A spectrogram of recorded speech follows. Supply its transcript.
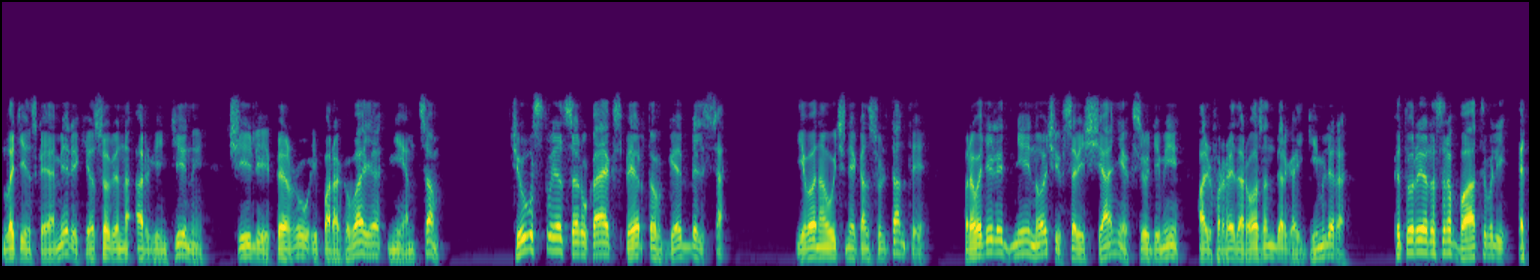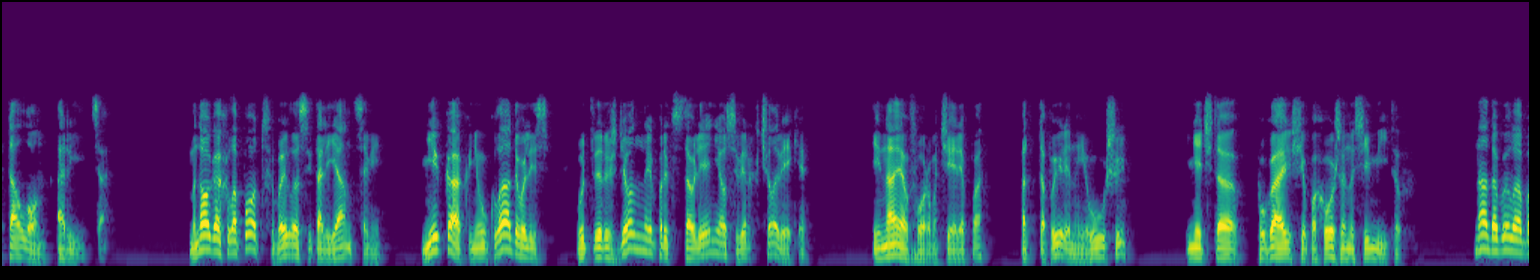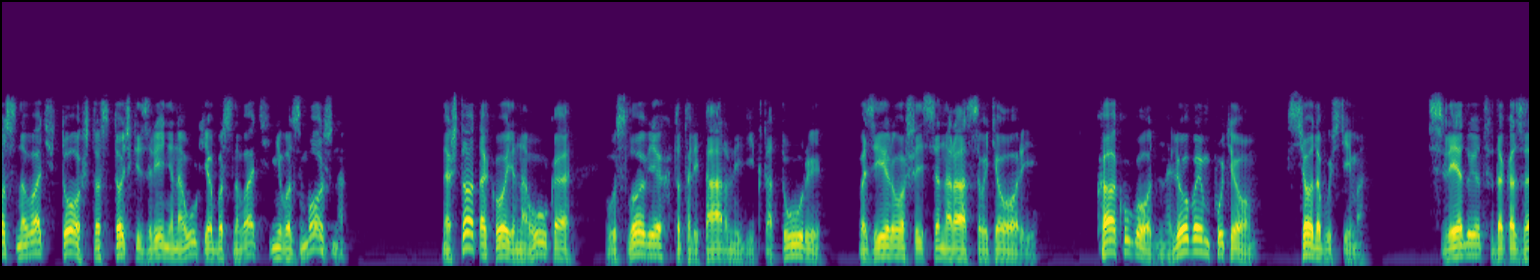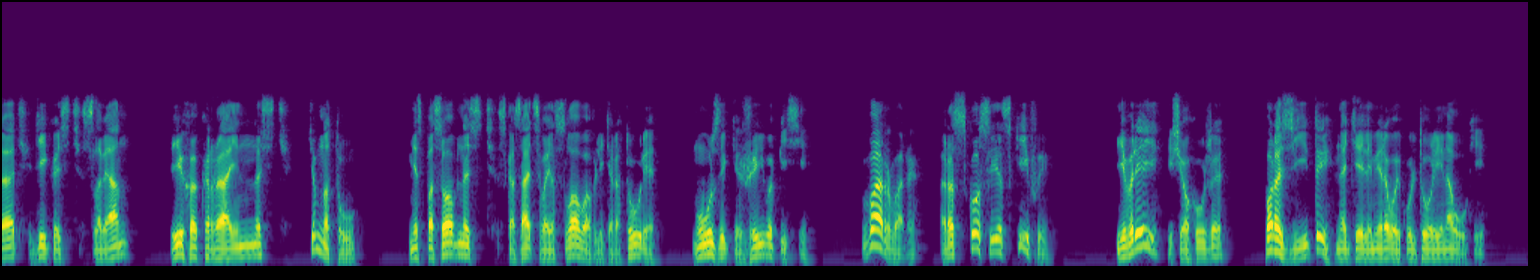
Латинской Америки, особенно Аргентины, Чили, Перу и Парагвая, немцам. Чувствуется рука экспертов Геббельса. Его научные консультанты проводили дни и ночи в совещаниях с людьми Альфреда Розенберга и Гиммлера, которые разрабатывали эталон арийца. Много хлопот было с итальянцами, никак не укладывались в утвержденные представления о сверхчеловеке. Иная форма черепа, оттопыренные уши, нечто пугающе похожее на семитов. Надо было обосновать то, что с точки зрения науки обосновать невозможно. На что такое наука в условиях тоталитарной диктатуры, базировавшейся на расовой теории? Как угодно, любым путем, все допустимо. Следует доказать дикость славян, их окраинность, темноту, неспособность сказать свое слово в литературе, музыке, живописи. Варвары, раскосые скифы. Евреи еще хуже, паразиты на теле мировой культуры и науки.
